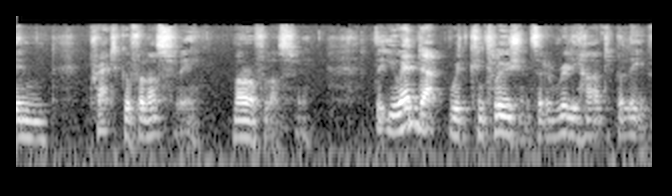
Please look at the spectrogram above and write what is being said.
in practical philosophy, moral philosophy, that you end up with conclusions that are really hard to believe.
